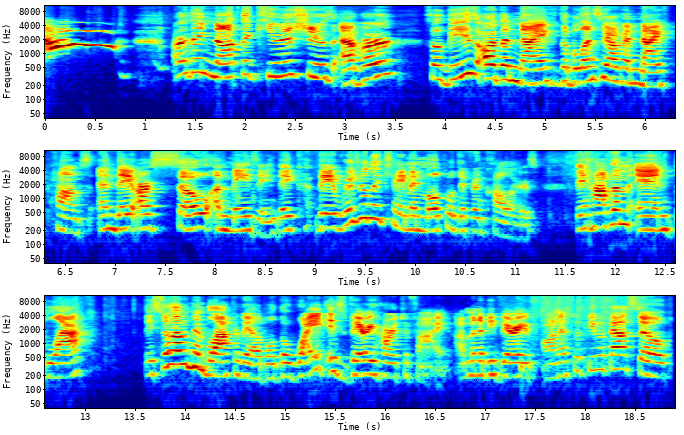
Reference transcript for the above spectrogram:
Ah! Are they not the cutest shoes ever? So these are the knife, the Balenciaga knife pumps, and they are so amazing. They, they originally came in multiple different colors. They have them in black. They still haven't been black available. The white is very hard to find. I'm going to be very honest with you with that. So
